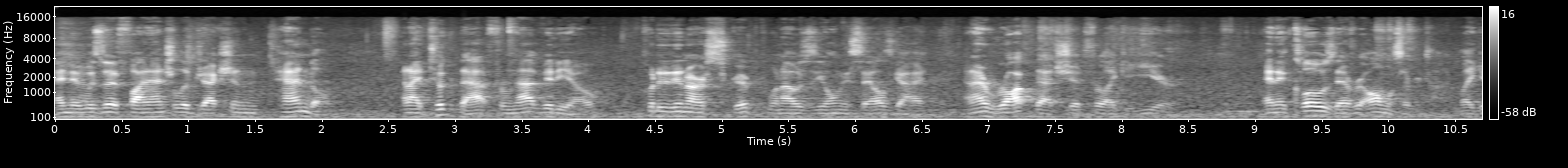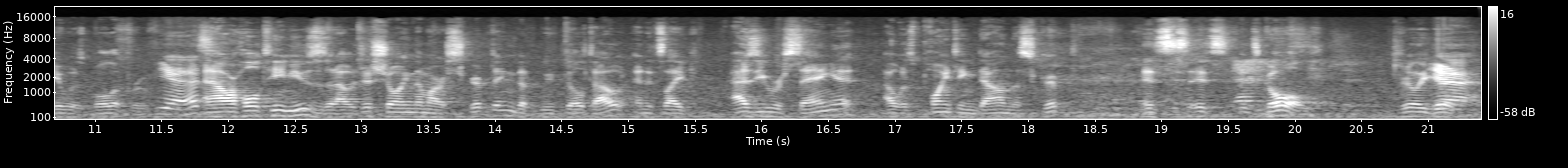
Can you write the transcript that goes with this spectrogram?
and it was a financial objection handle. And I took that from that video, put it in our script when I was the only sales guy, and I rocked that shit for like a year, and it closed every almost every time. Like it was bulletproof. Yeah, that's- and our whole team uses it. I was just showing them our scripting that we built out, and it's like as you were saying it, I was pointing down the script. It's it's it's gold. It's really good. Yeah,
